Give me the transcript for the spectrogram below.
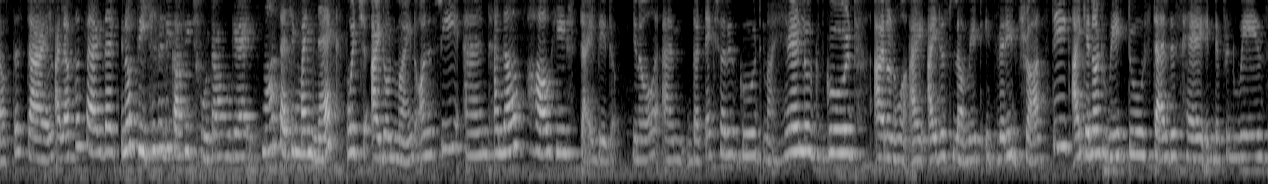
love the style I love the fact that you know पीछे से भी काफ़ी छोटा हो गया है it's not touching my neck which I don't mind honestly and I love how he styled it you know and the texture is good my hair looks good. I don't know i i just love it. It's very drastic. I cannot wait to style this hair in different ways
